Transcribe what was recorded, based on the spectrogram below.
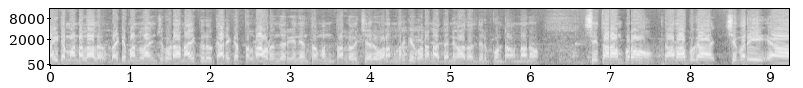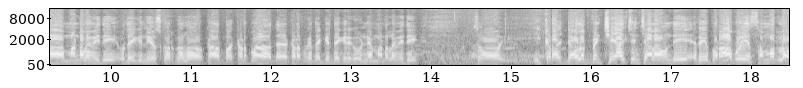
బయట మండలాలు బయట మండలాల నుంచి కూడా నాయకులు కార్యకర్తలు రావడం జరిగింది. ఎంతో మంది వచ్చారు. వాళ్ళందరికీ కూడా నా ధన్యవాదాలు తెలుపుకుంటా ఉన్నాను. సీతారాంపురం దాదాపుగా చివరి ఆ, మండలం ఇది. ఉదయగిరి నియోజకవర్గంలో కడప కడప దగ్గర దగ్గరగా ఉండే మండలం ఇది. సో ఇక్కడ డెవలప్మెంట్ చేయాల్సింది చాలా ఉంది. రేపు రాబోయే సమ్మర్లో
